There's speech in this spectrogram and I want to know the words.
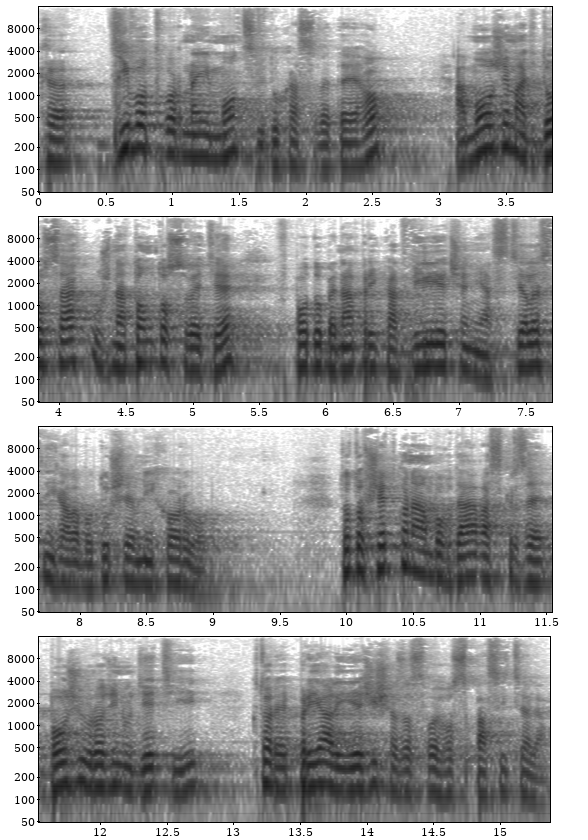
k divotvornej moci Ducha Svetého a môže mať dosah už na tomto svete v podobe napríklad vyliečenia z telesných alebo duševných chorôb. Toto všetko nám Boh dáva skrze Božiu rodinu detí, ktoré prijali Ježiša za svojho spasiteľa.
